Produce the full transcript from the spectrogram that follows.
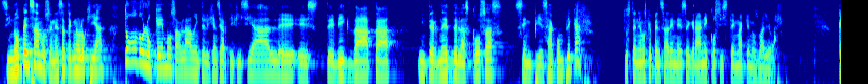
Si no pensamos en esa tecnología, todo lo que hemos hablado, inteligencia artificial, eh, este, big data, Internet de las cosas, se empieza a complicar. Entonces tenemos que pensar en ese gran ecosistema que nos va a llevar. ¿Ok?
